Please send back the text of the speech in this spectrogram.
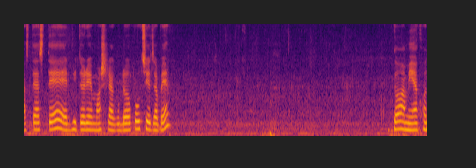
আস্তে আস্তে এর ভিতরে মশলাগুলো পৌঁছে যাবে। তো আমি এখন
